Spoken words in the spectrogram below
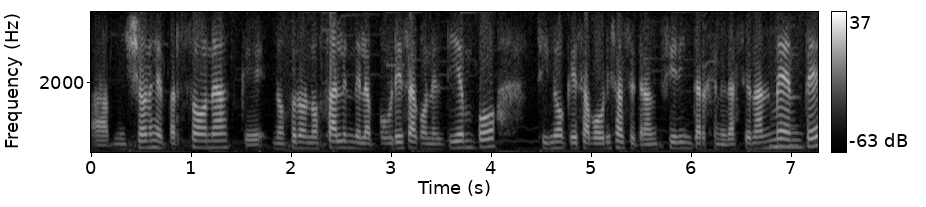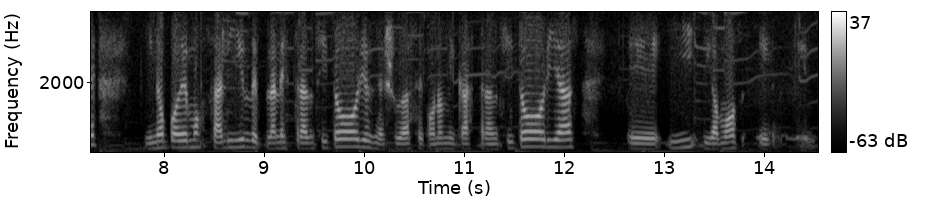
a millones de personas que no solo no salen de la pobreza con el tiempo, sino que esa pobreza se transfiere intergeneracionalmente y no podemos salir de planes transitorios, de ayudas económicas transitorias eh, y, digamos, eh, eh,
